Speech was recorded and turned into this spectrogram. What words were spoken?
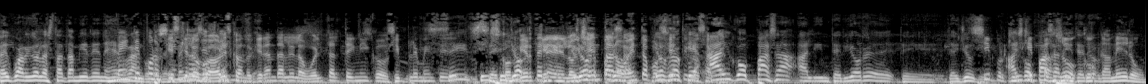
Pep Guardiola está también en ese 20% rango. Es que los jugadores cuando quieran darle la vuelta al técnico simplemente Sí, sí, se sí, yo- convierten en el yo- 80, yo- 90% Yo creo y que lo sacan. algo pasa al interior eh, de, de Junior. Sí, porque algo es que pasa pasó con Gamero,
